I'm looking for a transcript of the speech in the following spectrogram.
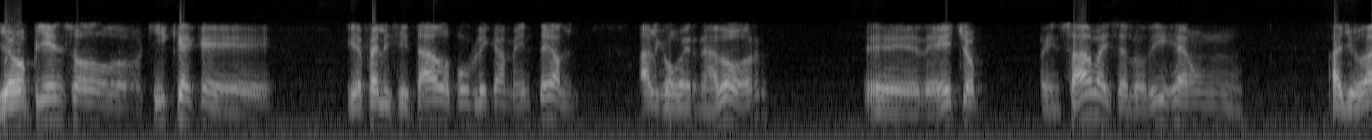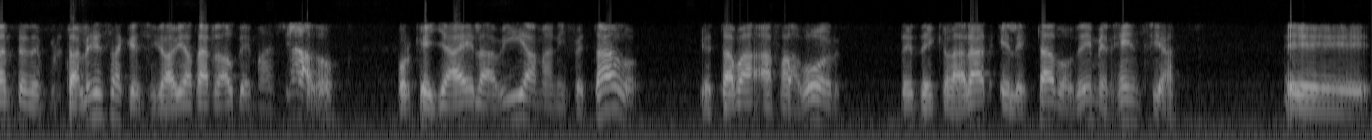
yo pienso, Quique, que y he felicitado públicamente al, al gobernador. Eh, de hecho, pensaba y se lo dije a un ayudante de Fortaleza que se había tardado demasiado porque ya él había manifestado que estaba a favor de declarar el estado de emergencia, eh,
